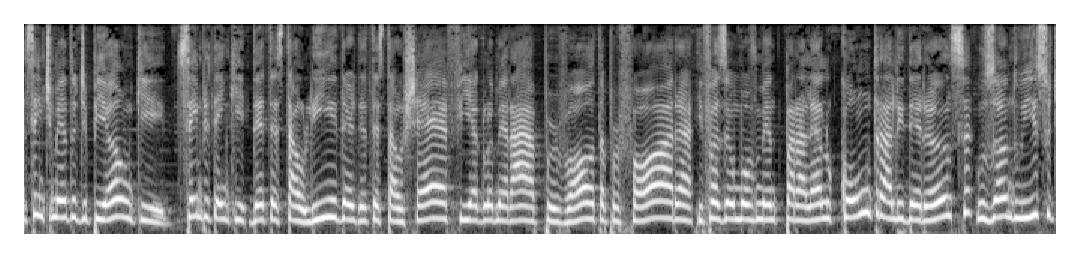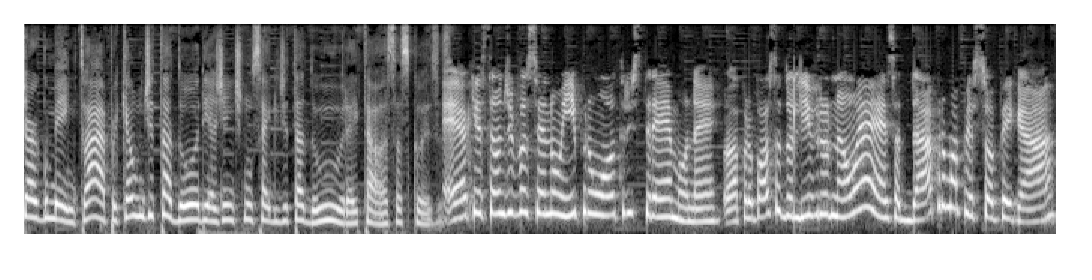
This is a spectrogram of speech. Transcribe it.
sentimento de peão que sempre tem que detestar o líder, detestar o chefe e aglomerar por volta, por fora e fazer um movimento paralelo contra a liderança, usando isso de argumento. Ah, porque é um ditador e a gente não segue ditadura e tal, essas coisas. É a questão de você não ir para um outro extremo, né? A proposta do livro não é essa. Dá para uma pessoa pegar,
